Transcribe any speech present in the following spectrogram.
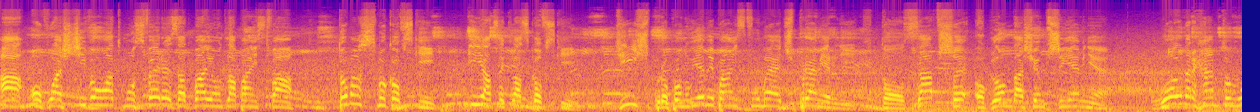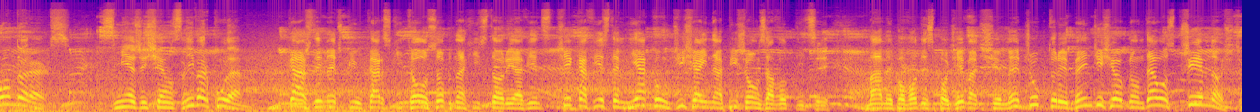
A o właściwą atmosferę zadbają dla Państwa Tomasz Smokowski i Jacek Laskowski. Dziś proponujemy Państwu mecz Premier League. To zawsze ogląda się przyjemnie. Wolverhampton Wanderers zmierzy się z Liverpoolem. Każdy mecz piłkarski to osobna historia, więc ciekaw jestem, jaką dzisiaj napiszą zawodnicy. Mamy powody spodziewać się meczu, który będzie się oglądało z przyjemnością.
